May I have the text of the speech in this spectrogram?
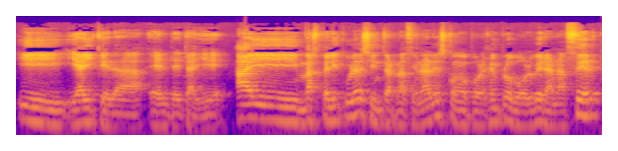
y, ahí queda el detalle. Hay más películas internacionales como por ejemplo Volver a Nacer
